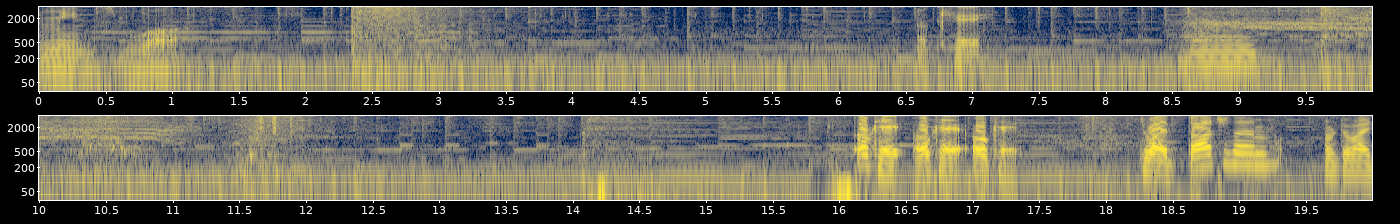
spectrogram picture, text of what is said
means war. Okay. Um... Okay, okay, okay. Do I dodge them or do I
